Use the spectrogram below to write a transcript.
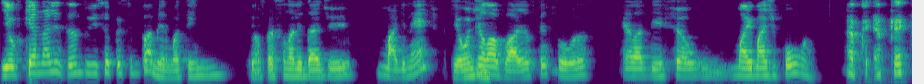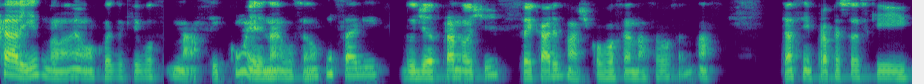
E eu fiquei analisando isso e eu percebi, pá, minha irmã tem, tem uma personalidade magnética, e onde ela vai, as pessoas, ela deixa uma imagem boa. É porque, é porque carisma né, é uma coisa que você nasce com ele, né? Você não consegue do dia pra noite ser carismático. Ou você nasce ou você não nasce. Então, assim, para pessoas que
